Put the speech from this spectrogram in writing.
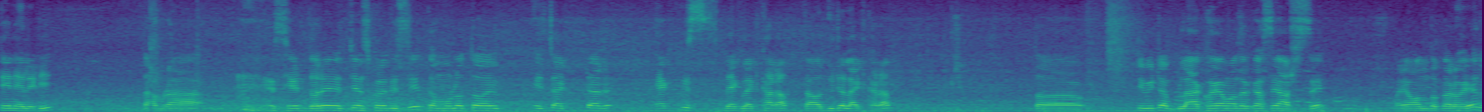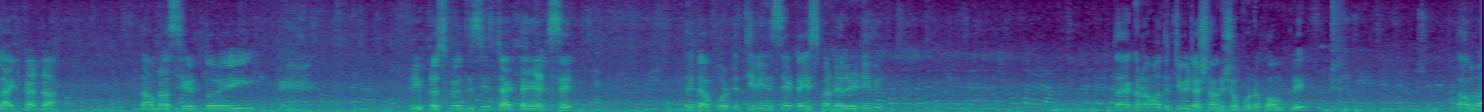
টেন এলইডি। তা আমরা সেট ধরে চেঞ্জ করে দিচ্ছি তো মূলত এই চারটার এক পিস ব্যাক লাইট খারাপ, তাও দুইটা লাইট খারাপ। তো টিভিটা ব্ল্যাক হয়ে আমাদের কাছে আসছে মানে অন্ধকার হয়ে লাইট কাটা। তা আমরা সেট ধরেই রিপ্লেস করে দিছি, চারটায় এক সেট এটা ফোরটি থ্রি ইঞ্চি একটা স্মার্ট এলইডি টিভি তা এখন আমাদের টিভিটা স্বয়ং সম্পূর্ণ কমপ্লিট তো আমরা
